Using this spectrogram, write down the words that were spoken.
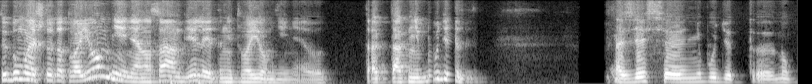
ты думаешь, что это твое мнение, а на самом деле это не твое мнение. Вот так, так не будет? А здесь э, не будет, э, ну,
